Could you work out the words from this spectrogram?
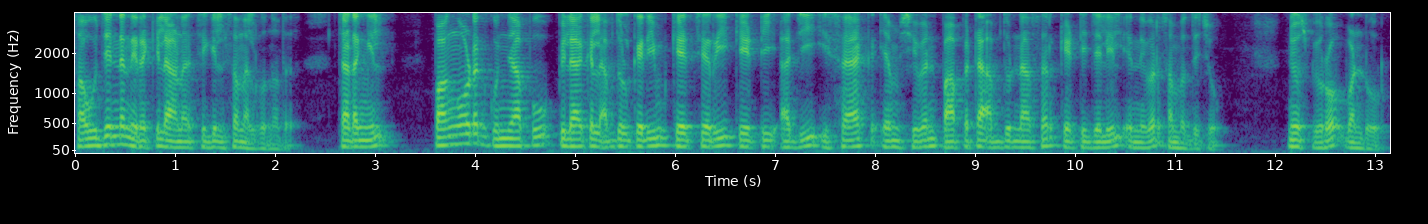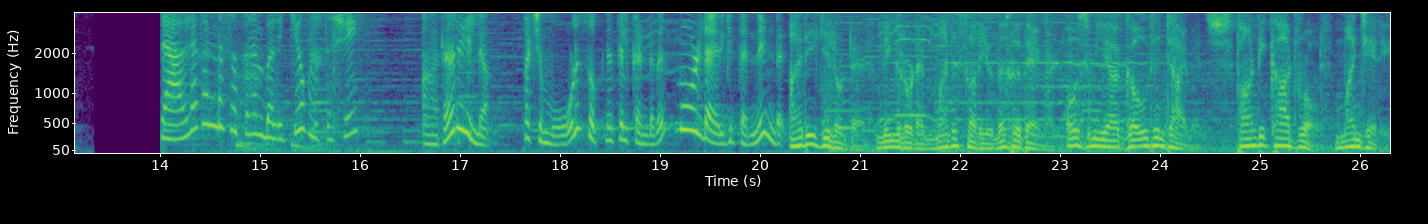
സൗജന്യ നിരക്കിലാണ് ചികിത്സ നൽകുന്നത്. ചടങ്ങിൽ പങ്ങോടൻ കുഞ്ഞാപ്പു പിലാക്കൽ അബ്ദുൾ കരീം കെ ചെറി K T Aji Ishaq M Sivan Pappatta Abdul Nasar K T Jaleel എന്നിവർ സംബന്ധിച്ചു. News bureau Wandoor. രാവിലെ കണ്ട സ്വപ്നം ബലിക്കോ മുത്തശ്ശി? അതറിയില്ല. പക്ഷെ മോൾ സ്വപ്നത്തിൽ കണ്ടത് മോളുടെ അരികിൽ തന്നെ ഉണ്ട്. അരികിലുണ്ട് നിങ്ങളുടെ മനസ്സറിയുന്ന ഹൃദയങ്ങൾ. Osmia golden diamonds Pandikkad road Manjeri.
